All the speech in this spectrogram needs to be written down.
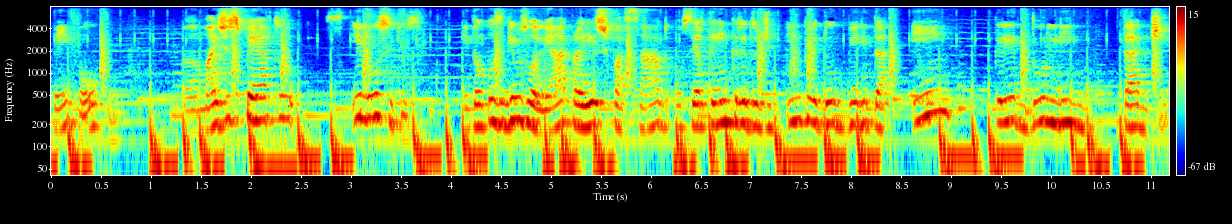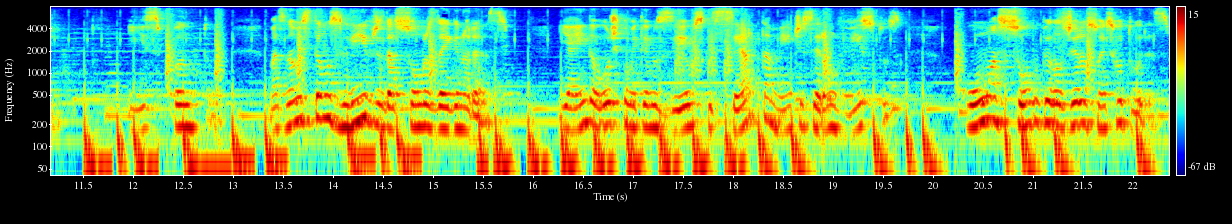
bem pouco, uh, mais despertos e lúcidos então conseguimos olhar para este passado com certa incredulidade, incredulidade e espanto, mas não estamos livres das sombras da ignorância. E ainda hoje cometemos erros que certamente serão vistos com assombro pelas gerações futuras.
